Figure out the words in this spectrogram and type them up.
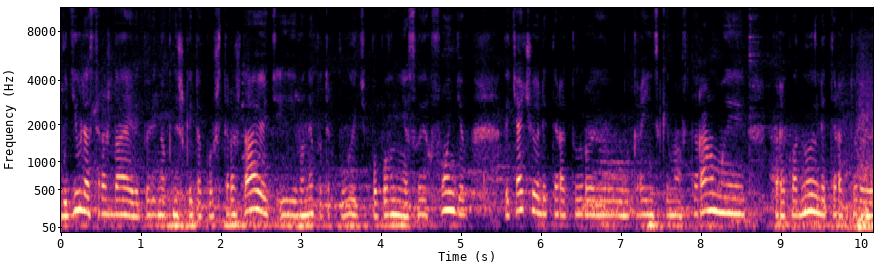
Будівля страждає, відповідно, книжки також страждають, і вони потребують поповнення своїх фондів дитячою літературою, українськими авторами, перекладною літературою.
